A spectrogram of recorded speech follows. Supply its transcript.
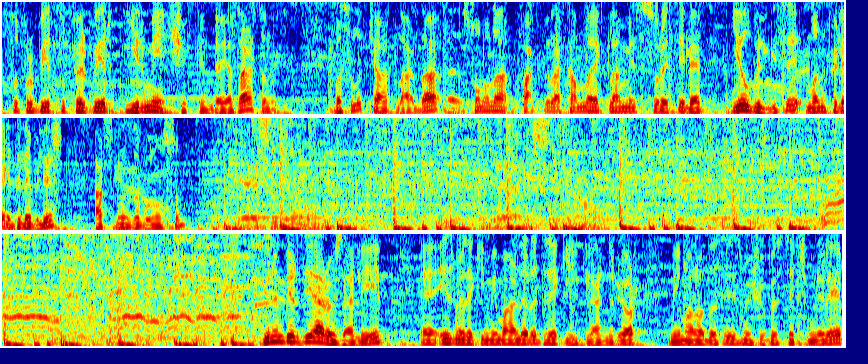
010120 şeklinde yazarsanız basılı kağıtlarda e, sonuna farklı rakamlar eklenmesi suretiyle yıl bilgisi manipüle edilebilir. Aklınızda bulunsun. Günün bir diğer özelliği e, İzmir'deki mimarları direkt ilgilendiriyor. Mimar Odası İzmir Şubesi seçimleri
